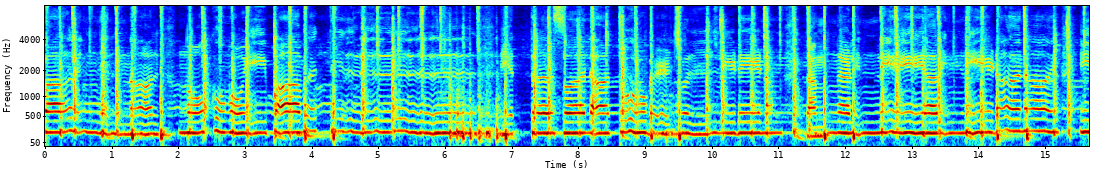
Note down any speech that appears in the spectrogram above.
പറഞ്ഞെന്നാൽ നോക്കുമോ ഈ പാപത്തിൽ? എത്ര സ്വലാത്തൂകൾ ചൊല്ലിടേണം തങ്ങളെന്നെ അറിഞ്ഞിടാനായി? ഈ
